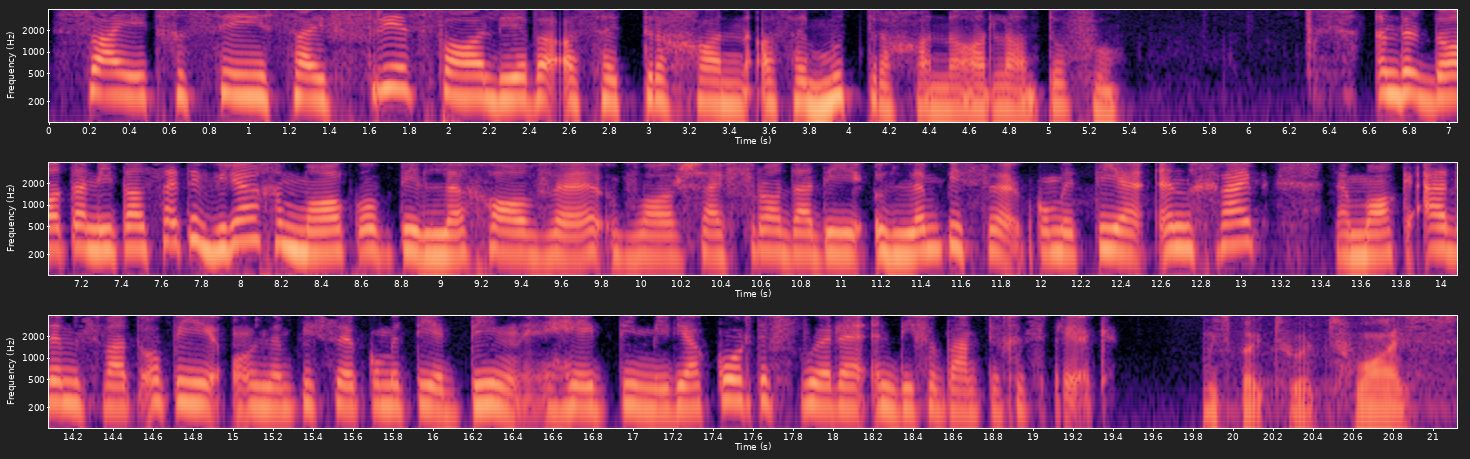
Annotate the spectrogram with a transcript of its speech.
sy het gesê sê sy vrees vir haar lewe as sy teruggaan, as sy moet teruggaan na haar land of hoe? Inderdaad Anita, sy het 'n video gemaak op die lughawe waar sy vra dat die Olimpiese Komitee ingryp. Nou Mark Adams wat op die Olimpiese Komitee dien, het die media kort tevore in die verband toegespreek. We spoke to her twice.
